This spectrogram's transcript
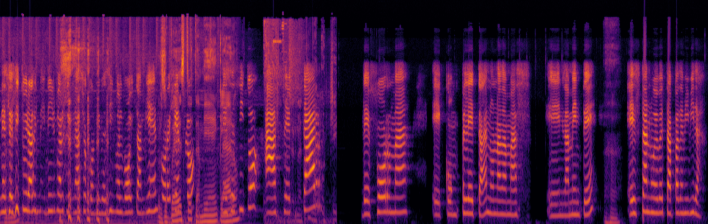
Necesito ir irme al gimnasio con mi vecino el Boy también, por, por ejemplo. También, claro. Necesito aceptar de forma eh, completa, no nada más en la mente, esta nueva etapa de mi vida.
